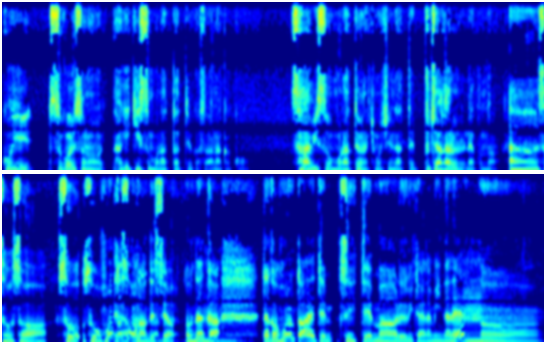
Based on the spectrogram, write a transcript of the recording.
こいいすごいその投げキッスもらったっていうかさなんかこうサービスをもらったような気持ちになってぶち上がるよねこんなああそうそう。そうそう本当そうなんですよ。な。んか、だから本当あえてついて回るみたいなみんなね。ううんん、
